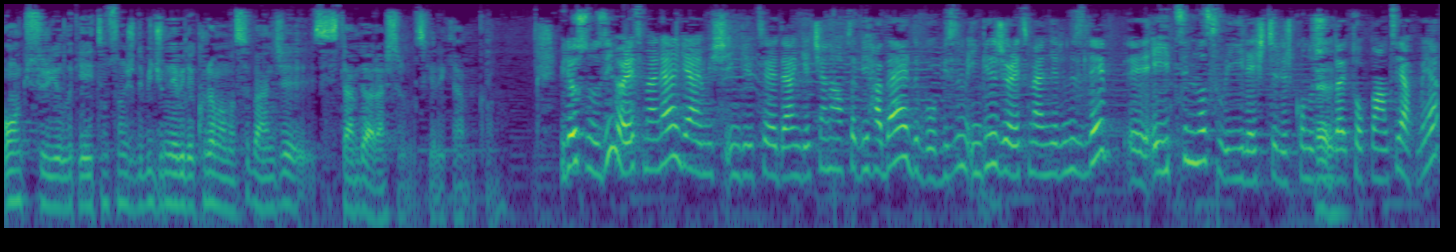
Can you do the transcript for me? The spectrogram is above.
10 küsür yıllık eğitim sonucunda bir cümle bile kuramaması bence sistemde araştırılması gereken bir konu. Biliyorsunuz değil mi öğretmenler gelmiş İngiltere'den. Geçen hafta bir haberdi bu. Bizim İngilizce öğretmenlerimizle e, eğitim nasıl iyileştirilir konusunda Evet. toplantı yapmaya.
